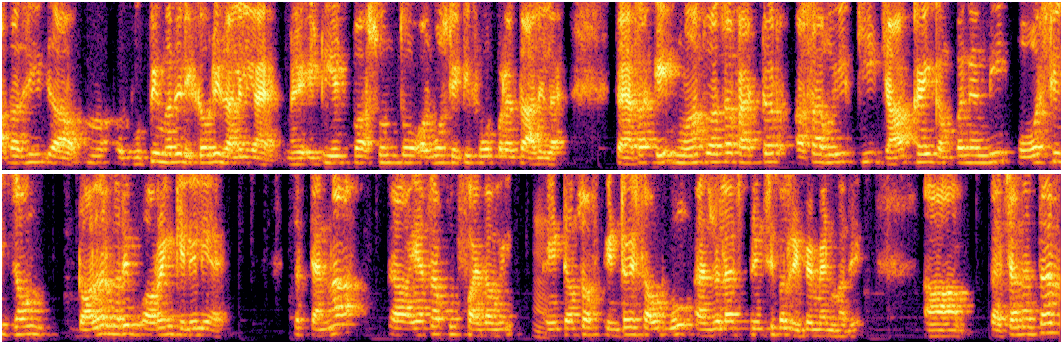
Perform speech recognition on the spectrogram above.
आता जी रुपीमध्ये रिकव्हरी झालेली आहे. म्हणजे एटी एटपासून तो ऑलमोस्ट एटी फोर पर्यंत आलेला आहे. तर ह्याचा एक महत्त्वाचा फॅक्टर असा होईल की ज्या काही कंपन्यांनी ओव्हरसीज जाऊन डॉलरमध्ये बॉरोइंग केलेली आहे तर त्यांना याचा खूप फायदा होईल. In terms of interest outgo as well as principal रिपेमेंटमध्ये. त्याच्यानंतर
